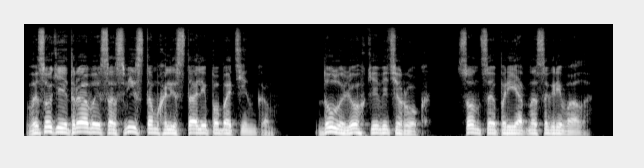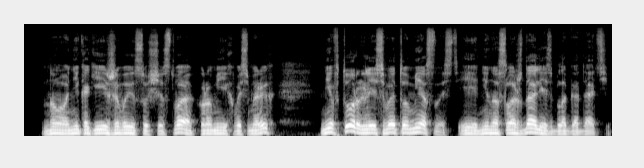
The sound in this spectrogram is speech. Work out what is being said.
Высокие травы со свистом хлестали по ботинкам. Дул легкий ветерок. Солнце приятно согревало. Но никакие живые существа, кроме их восьмерых, не вторглись в эту местность и не наслаждались благодатью.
